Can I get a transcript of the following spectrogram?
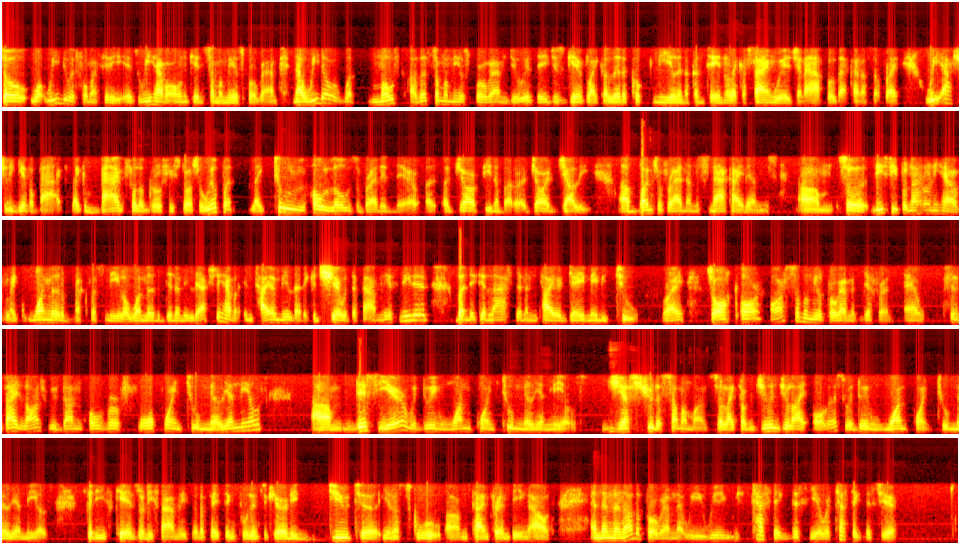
so what we do at For City is we have our own kids summer meals program. Now we don't what most other summer meals program do is they just give like a little cooked meal in a container, like a sandwich, an apple, that kind of stuff, right? We actually give a bag, like a bag full of grocery store. So we'll put like two whole loaves of bread in there, a, a jar of peanut butter, a jar of jelly, a bunch of random snack items. Um, so these people not only have like one little breakfast meal or one little dinner meal, they actually have an entire meal that they could share with the family if needed, but they could last an entire day, maybe two, right? So our, our, our summer meal program is different. And since I launched, we've done over 4.2 million meals. Um, this year, we're doing 1.2 million meals just through the summer months. So, like from June, July, August, we're doing 1.2 million meals for these kids or these families that are facing food insecurity due to you know school um, time frame being out. And then another program that we we testing this year, we're testing this year,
